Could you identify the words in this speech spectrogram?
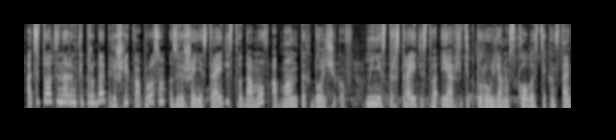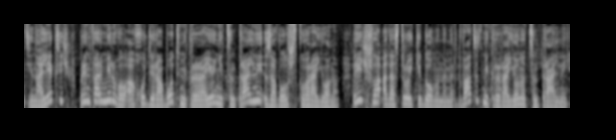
От ситуации на рынке труда перешли к вопросам завершения строительства домов обманутых дольщиков. Министр строительства и архитектуры Ульяновской области Константин Алексич проинформировал о ходе работ в микрорайоне Центральный Заволжского района. Речь шла о достройке дома номер 20 микрорайона Центральный.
